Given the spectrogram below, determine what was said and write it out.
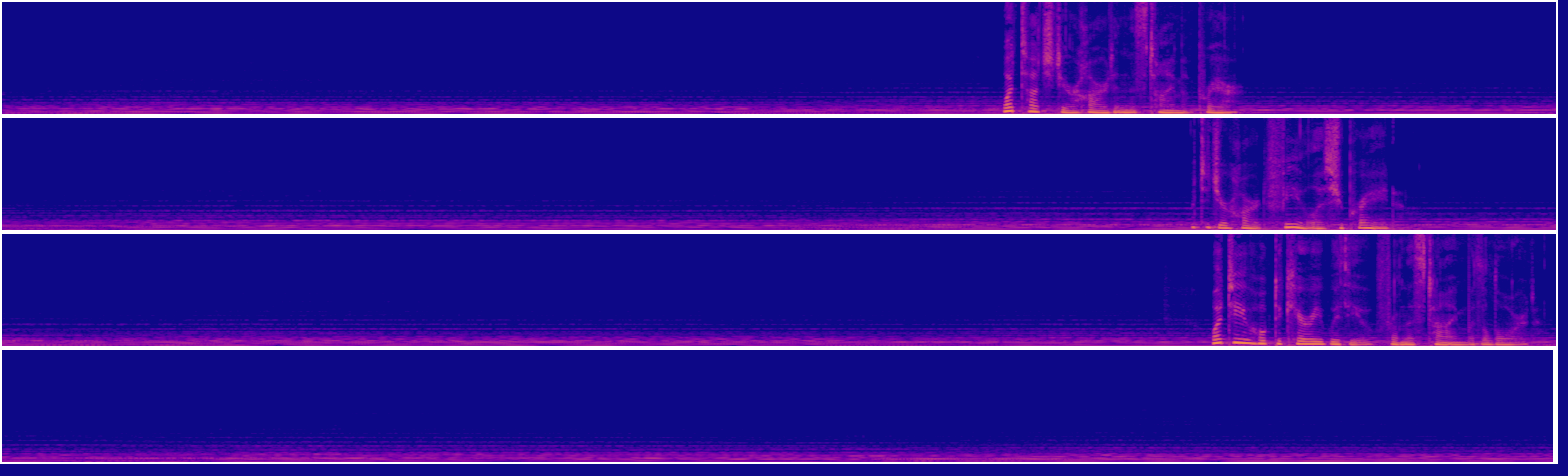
What touched your heart in this time of prayer? What did your heart feel as you prayed? What do you hope to carry with you from this time with the Lord?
